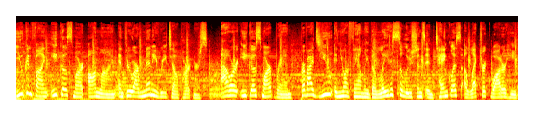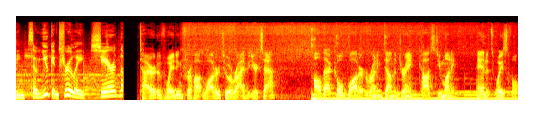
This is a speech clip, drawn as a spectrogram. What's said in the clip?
You can find EcoSmart online and through our many retail partners. Our EcoSmart brand provides you and your family the latest solutions in tankless electric water heating so you can truly share the Tired of waiting for hot water to arrive at your tap? All that cold water running down the drain costs you money, and it's wasteful.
